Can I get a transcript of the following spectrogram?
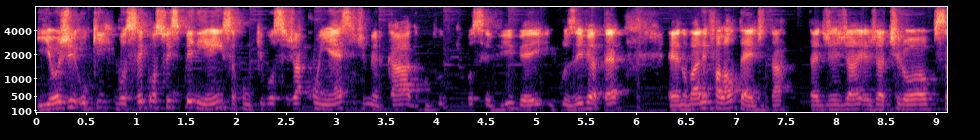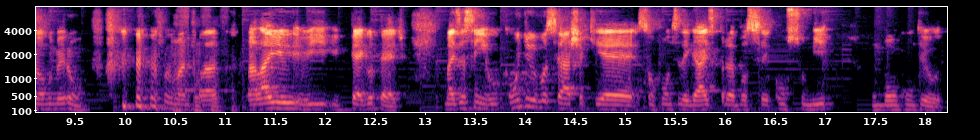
E hoje, o que você, com a sua experiência, com o que você já conhece de mercado, com tudo que você vive aí, inclusive até, é, não vale falar o TED, tá? O TED já, já tirou a opção número um. não vale falar, vai lá e, e, e, pega o TED. Mas assim, onde você acha que é, são fontes legais para você consumir um bom conteúdo?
